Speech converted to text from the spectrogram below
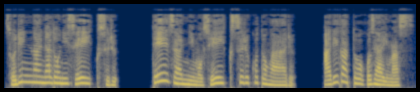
ソリン内などに生育する。低山にも生育することがある。ありがとうございます。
